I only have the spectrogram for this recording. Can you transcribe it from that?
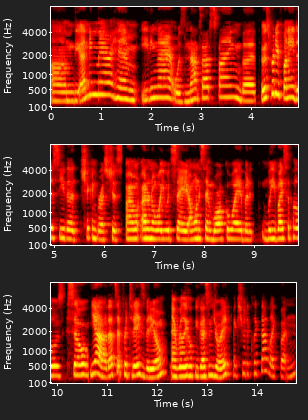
Um, the ending there, him eating that, was not satisfying, but it was pretty funny to see the chicken breast just, I, I don't know what you would say, I want to say walk away, but leave, I suppose. So, yeah, that's it for today's video. I really hope you guys enjoyed. Make sure to click that like button,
